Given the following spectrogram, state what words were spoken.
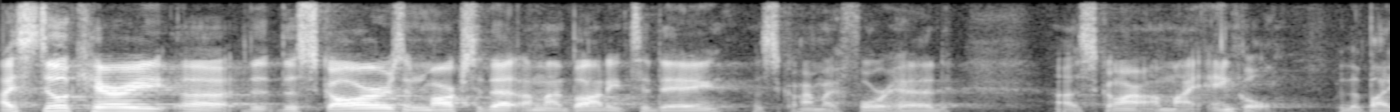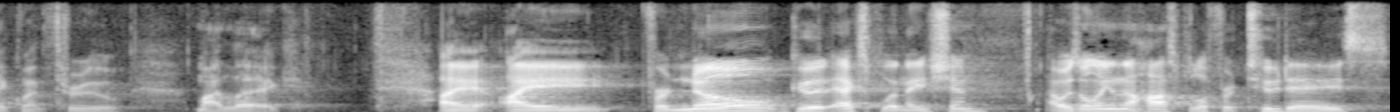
I still carry uh, the, the, scars and marks of that on my body today a scar on my forehead, a scar on my ankle where the bike went through my leg. I, I, for no good explanation, I was only in the hospital for two days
